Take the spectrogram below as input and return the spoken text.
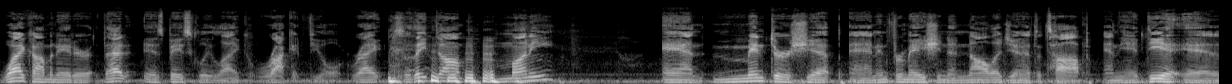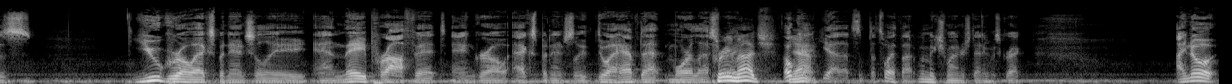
Y Combinator, that is basically like rocket fuel, right? So they dump money and mentorship and information and knowledge in at the top. And the idea is you grow exponentially and they profit and grow exponentially. Do I have that more or less? Pretty right? much, Okay. yeah. Yeah. that's that's what I thought. Let me make sure my understanding was correct. I know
